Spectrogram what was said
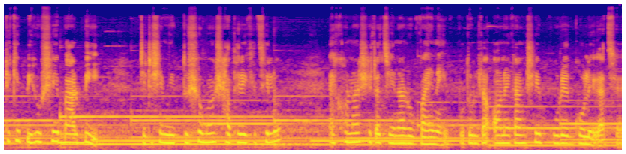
এটা কি পিহু সেই বারবি, যেটা সে মৃত্যুর সময় সাথে রেখেছিল? এখন আর সেটা চেনার উপায় নেই। পুতুলটা অনেকাংশেই পুড়ে গলে গেছে।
